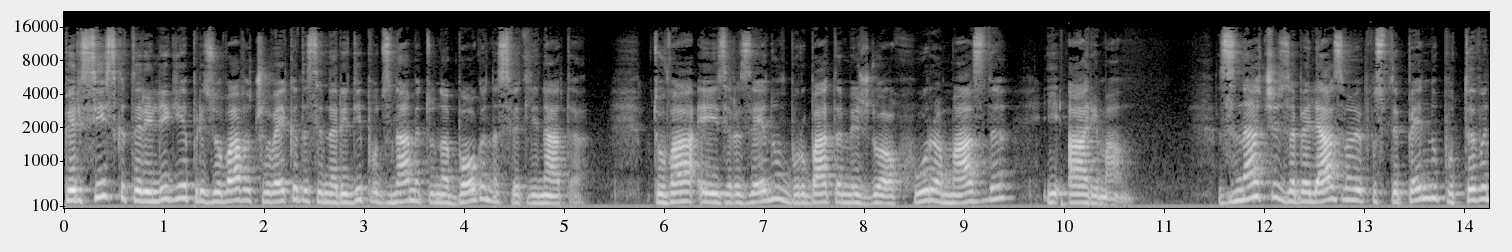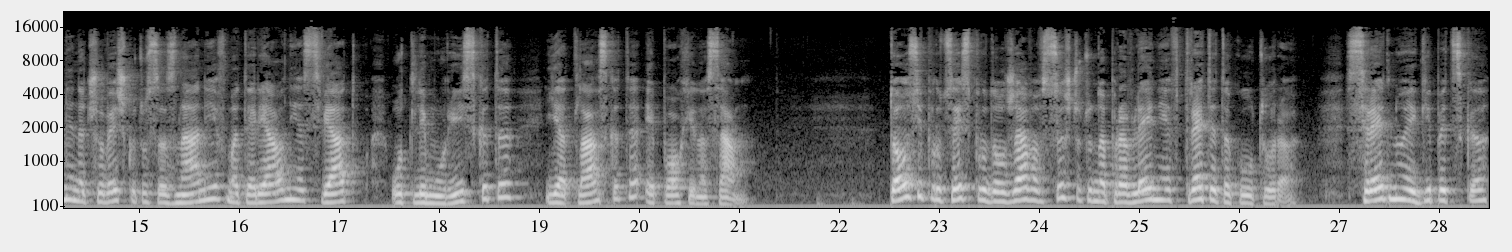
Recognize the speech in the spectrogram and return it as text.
Персийската религия призовава човека да се нареди под знамето на Бога на светлината. Това е изразено в борбата между Ахура, Мазда и Ариман. Значи забелязваме постепенно потъване на човешкото съзнание в материалния свят от леморийската и атлантската епохи насам. Този процес продължава в същото направление в третата култура – средноегипетска,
